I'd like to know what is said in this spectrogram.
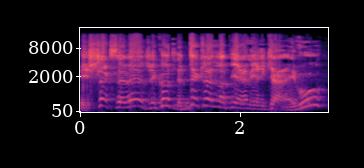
Et chaque semaine, j'écoute le déclin de l'Empire américain. Et vous?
